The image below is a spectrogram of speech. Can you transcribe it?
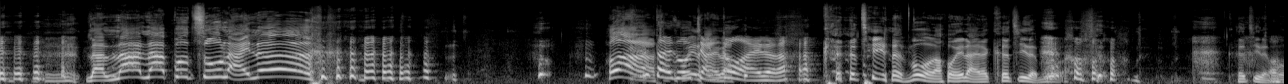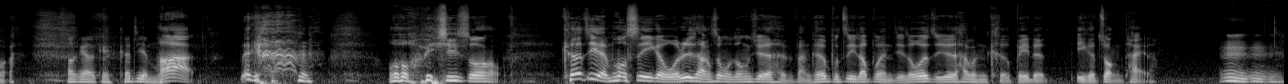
啦啦拉不出来了。哇！到底怎么讲过来的啦？科技冷漠了，回来了，科技冷漠了，科技冷漠了。OK OK，科技冷漠好了，那个我必须说哦，科技冷漠是一个我日常生活中觉得很烦，可是不至于到不能接受，我只觉得他们很可悲的一个状态了。嗯嗯嗯，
